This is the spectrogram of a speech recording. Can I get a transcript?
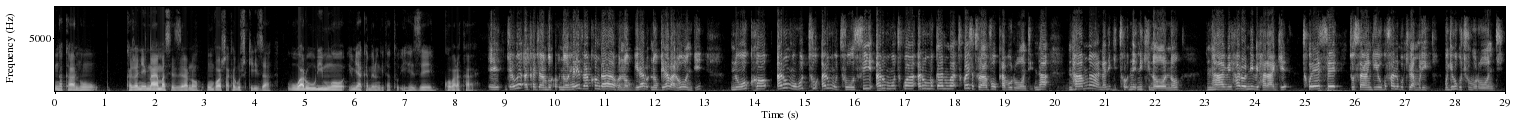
nk'akantu kajanye n'aya masezerano wumva washaka gushikiriza. Wari urimwo imyaka mirongo itatu iheze ko barakaye Eh, jewe akajambo nohereza ko ngaho nobwira abarundi ni uko ari umuhutu ari umututsi ari umutwa ari umuganwa twese turavuka burundi. Nta mwana n'ikinono nta biharo n'ibiharage twese dusangiye ugufa no gukira mu gihugu c'u Burundi.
